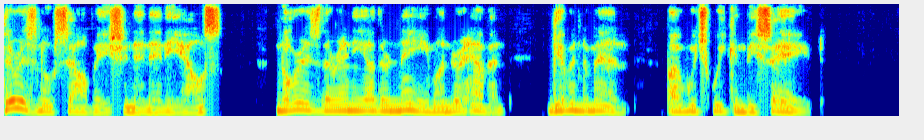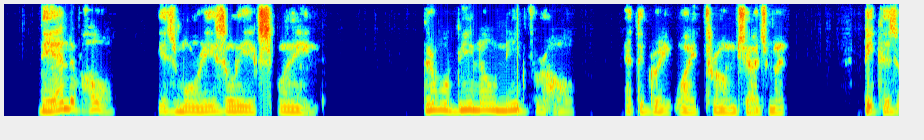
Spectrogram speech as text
There is no salvation in any else, nor is there any other name under heaven given to men by which we can be saved. The end of hope is more easily explained. There will be no need for hope at the great white throne judgment, because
